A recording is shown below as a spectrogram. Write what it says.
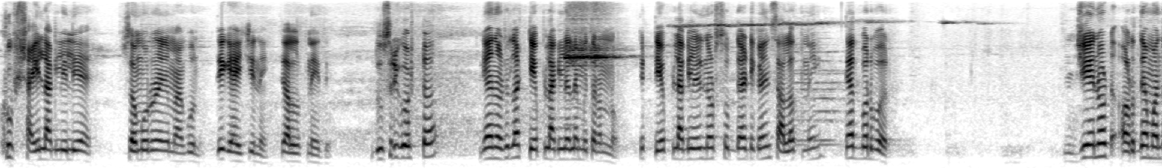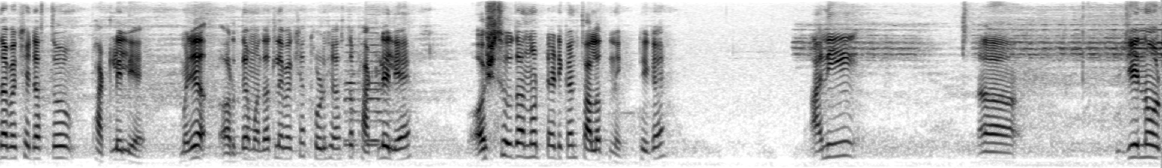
खूप शाई लागलेली आहे समोरून आणि मागून ते घ्यायची नाही चालत नाही ते. दुसरी गोष्ट ज्या नोटीला टेप लागलेला मित्रांनो ते टेप लागलेली नोटसुद्धा त्या ठिकाणी चालत नाही. त्याचबरोबर जे नोट अर्ध्या मधापेक्षा जास्त फाटलेली आहे म्हणजे अर्ध्या मधातल्यापेक्षा थोडीशी जास्त फाटलेली आहे अशी सुद्धा नोट त्या ठिकाणी चालत नाही. ठीक आहे? आणि जे नोट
